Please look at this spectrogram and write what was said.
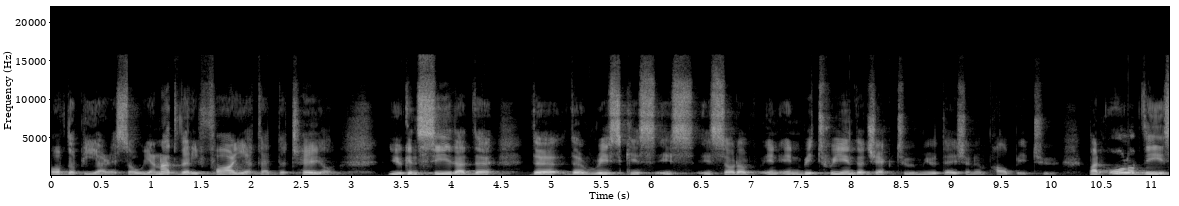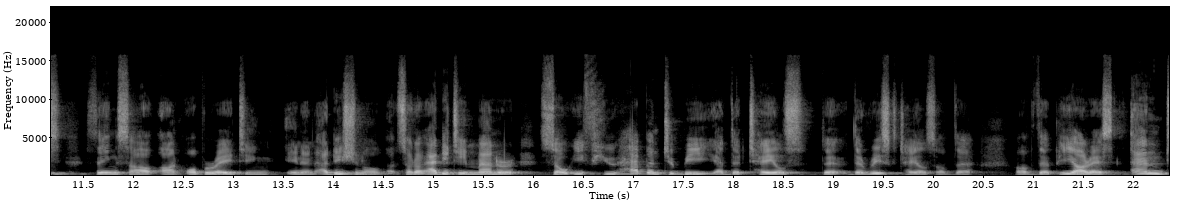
of the PRS, so we are not very far yet at the tail, you can see that the, the, the risk is, is, is sort of in, in between the CHEK2 mutation and PALB2. But all of these things are, are operating in an additional, sort of additive manner. So if you happen to be at the tails, the, the risk tails of the, of the PRS, and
